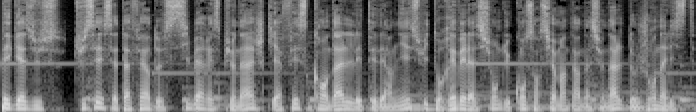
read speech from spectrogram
Pegasus. Tu sais, cette affaire de cyberespionnage qui a fait scandale l'été dernier suite aux révélations du consortium international de journalistes.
